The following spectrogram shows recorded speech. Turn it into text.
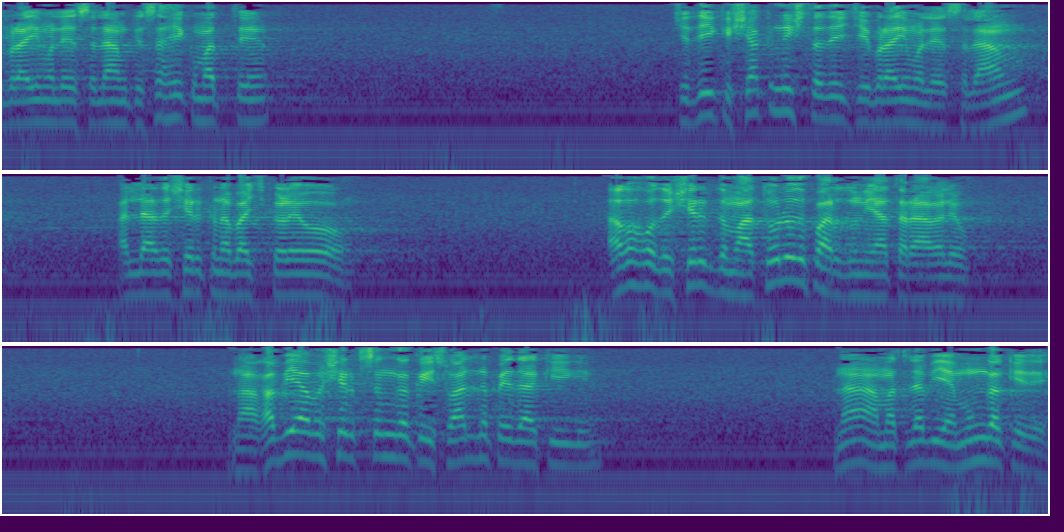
ابراهيم عليه السلام کې صحیح حکمت ته چې دې کې شک نشته دی چې ابراهيم عليه السلام الله د شرک نه بچ کړو هغه خو د شرک د ماتولو لپاره دنیا ته راغلو نا غبیا و شرک څنګه کوي سوال نه پیدا کیږي نا مطلب یې مونږه کې دی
